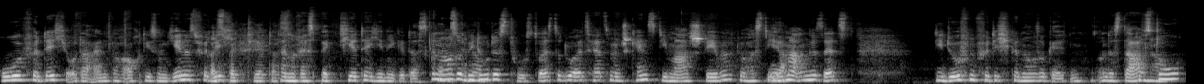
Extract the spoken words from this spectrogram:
Ruhe für dich oder einfach auch dies und jenes für Respektiert dich, das. dann respektiert derjenige das. Genauso wie genau. du das tust. Weißt du, du als Herzmensch kennst die Maßstäbe, du hast die Ja. immer angesetzt. Die dürfen für dich genauso gelten. Und das darfst Genau. du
